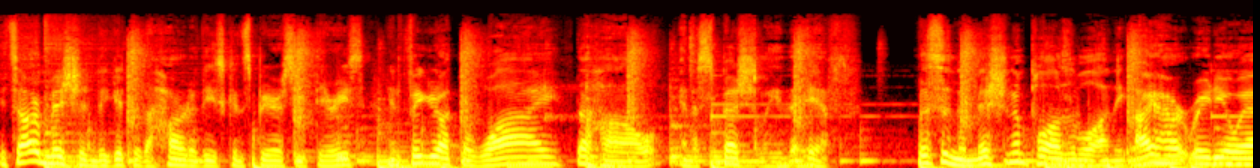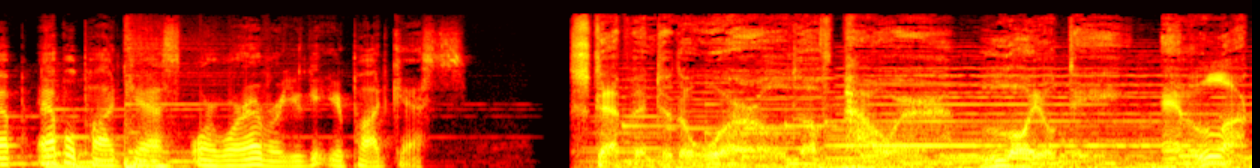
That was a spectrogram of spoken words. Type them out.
It's our mission to get to the heart of these conspiracy theories and figure out the why, the how, and especially the if. Listen to Mission Implausible on the iHeartRadio app, Apple Podcasts, or wherever you get your podcasts. Step into the world of power, loyalty, and luck.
